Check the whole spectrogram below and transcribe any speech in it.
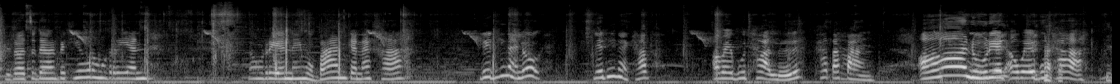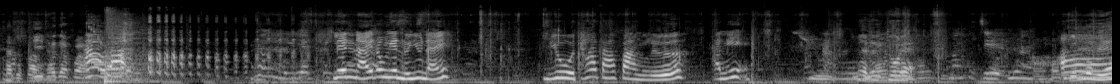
เดี๋ยวเราจะเดินไปเที่ยวโรงเรียน โรงเรียนในหมู่บ้านกันนะคะ เรียนที่ไหนลูก เรียนที่ไหนครับ เอาเวบูทาหรือค่าตาฟัง อ๋อ หนูเรียนเอาเวบูทาที่ท่าจะฟังที่ท่าจะฟังอ้าวเหรอเรียนไหน โรงเรียนหนูอยู่ไหน อยู่ท่าตาฝั่งหรือ อันนี้ อยู่เนี่ยเรื่องโจ้เนี่ยอ๋อจุดเรื่องนี้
